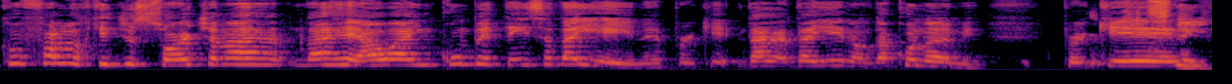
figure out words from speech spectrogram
que eu falo aqui de sorte é, na, na real, a incompetência da EA, né? Porque, da, da EA não, da Konami. Porque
